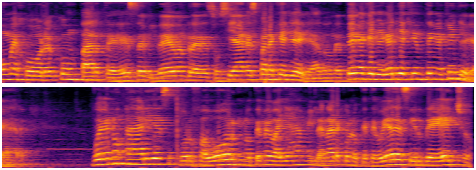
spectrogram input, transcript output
o mejor, comparte este video en redes sociales para que llegue a donde tenga que llegar y a quien tenga que llegar. Bueno, Aries, por favor, no te me vayas a milanar con lo que te voy a decir. De hecho,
